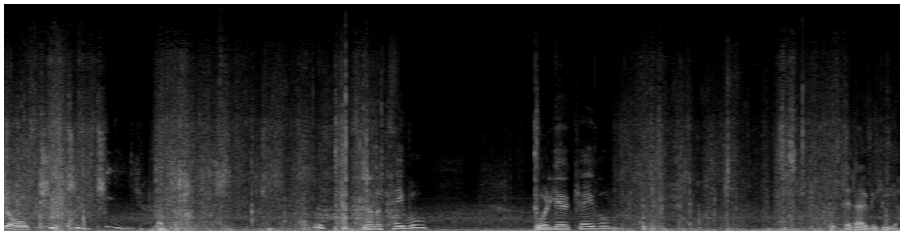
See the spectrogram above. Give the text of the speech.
The old tea, tea, tea. Another cable. Audio cable. Put that over here.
